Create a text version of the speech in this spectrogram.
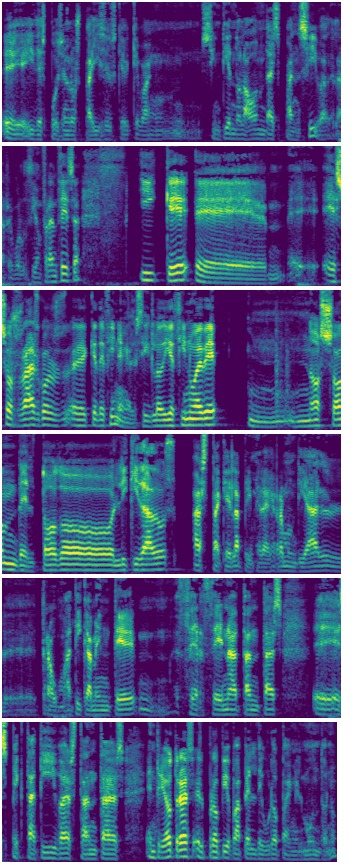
y después en los países que, van sintiendo la onda expansiva de la Revolución Francesa y que esos rasgos que definen el siglo XIX no son del todo liquidados hasta que la Primera Guerra Mundial eh, traumáticamente mm, cercena tantas eh, expectativas, tantas, entre otras, el propio papel de Europa en el mundo, ¿no?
